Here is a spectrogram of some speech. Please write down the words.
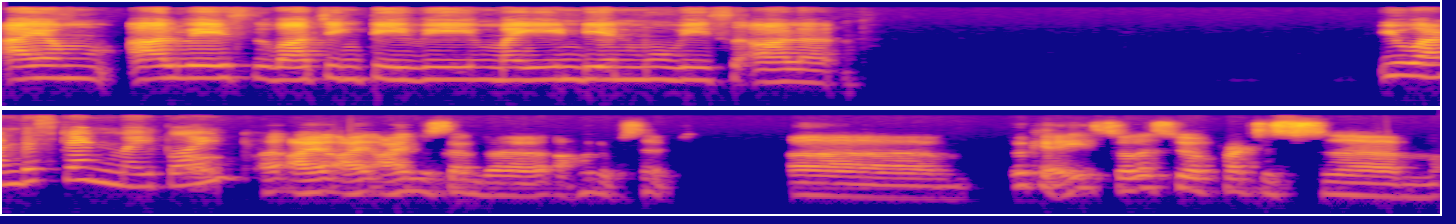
I am always watching TV, my Indian movies all are. You understand my point? Oh, I, I, I understand the 100%. Um, okay, so let's do a practice um,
